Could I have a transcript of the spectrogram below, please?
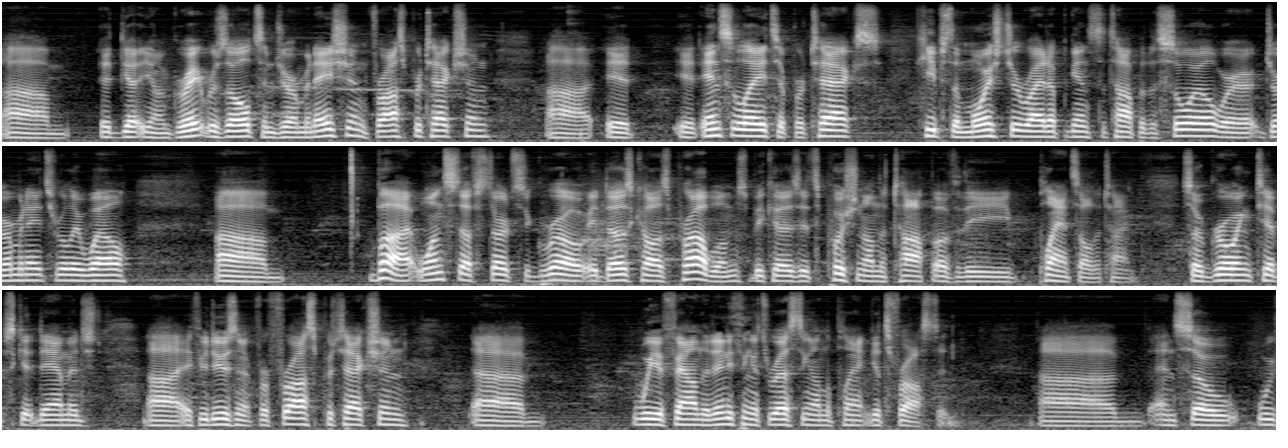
Um, it get you know great results in germination, frost protection. Uh, it it insulates, it protects, keeps the moisture right up against the top of the soil where it germinates really well. Um, but once stuff starts to grow, it does cause problems because it's pushing on the top of the plants all the time. So growing tips get damaged. Uh, if you're using it for frost protection, uh, we have found that anything that's resting on the plant gets frosted. Uh, and so we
